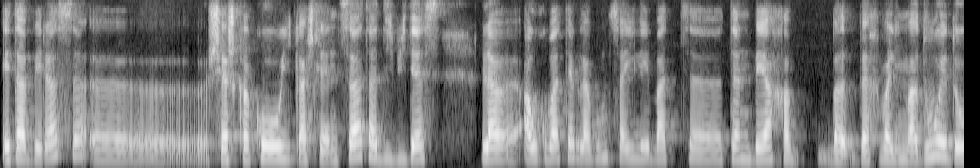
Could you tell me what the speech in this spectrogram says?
Eta beraz, uh, sehaskako ikasle entzat, adibidez, la, aur batek laguntzaile bat uh, ten behar, ba, behar balimadu edo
